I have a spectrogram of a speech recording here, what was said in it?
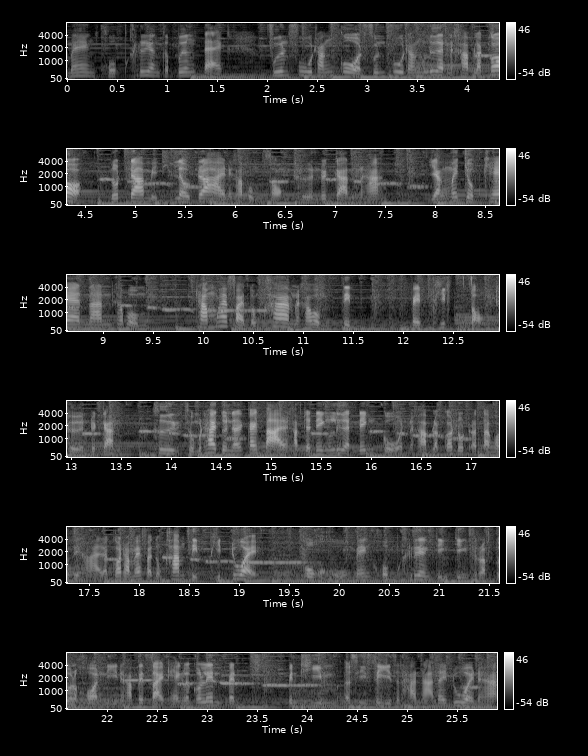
แม่งครบเครื่องกระเบื้องแตก ฟื้นฟูทั้งโกรธฟื้นฟูทั้งเลือดนะครับ แล้วก็ลดดาเมจที่เราได้นะครับผมสองเทิร์นด้วยกันนะฮะ ยังไม่จบแค่นั้นครับผม ทำให้ฝ่ายตรงข้ามนะครับผมติดเป็นพิษสองเทิร์นด้วยกัน คือสมมติถ้าตัวนั้ใกล้ตายนะครับจะเด้งเลือดเด้งโกรธนะครับแล้วก็ลดอัตราความเสียหาย แล้วก็ทำให้ฝ่ายตรงข้ามติดพิษด้วยโอ้โหแม่งครบเครื่องจริง ๆสำหรับตัวละครนี้นะครับเป็นสายแทงแล้วก็เล่นเป็นเป็นทีมซีซีสถานะได้ด้วยนะฮะ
